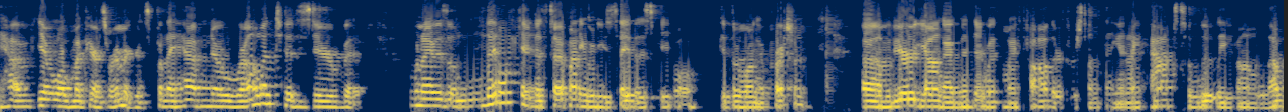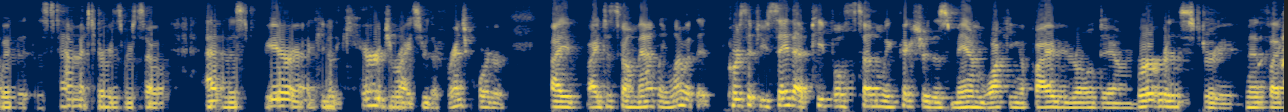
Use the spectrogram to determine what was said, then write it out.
have, know, well, my parents were immigrants, but I have no relatives there. But when I was a little kid, it's so funny when you say this, people get the wrong impression. Um, very young, I went there with my father for something, and I absolutely fell in love with it. The cemeteries were so atmospheric, you know, the carriage rides through the French Quarter. I, I just fell madly in love with it. Of course, if you say that, people suddenly picture this man walking a five year old down Bourbon Street. And it's like,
